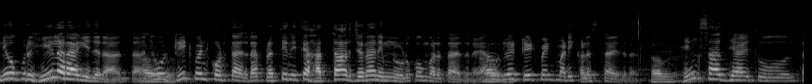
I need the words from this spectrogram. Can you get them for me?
ನೀವೊಬ್ರು ಹೀಲರ್ ಆಗಿದ್ದೀರಾ ಅಂತ ನೀವು ಟ್ರೀಟ್ಮೆಂಟ್ ಕೊಡ್ತಾ ಇದ್ರೆ ಪ್ರತಿನಿತ್ಯ ಹತ್ತಾರು ಜನ ನಿಮ್ನ ಹುಡ್ಕೊಂಡ್ ಬರ್ತಾ ಇದ್ರೆ ಅವ್ರಿಗೆ ಟ್ರೀಟ್ಮೆಂಟ್ ಮಾಡಿ ಕಳಿಸ್ತಾ ಇದ್ರೆ ಹೆಂಗ್ ಸಾಧ್ಯ ಆಯ್ತು ಅಂತ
